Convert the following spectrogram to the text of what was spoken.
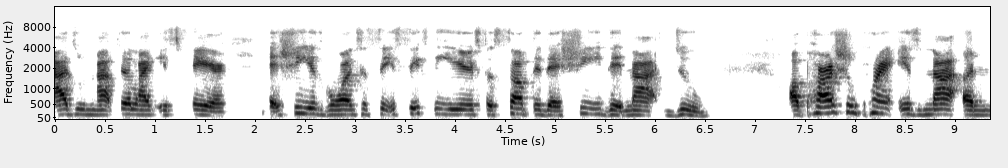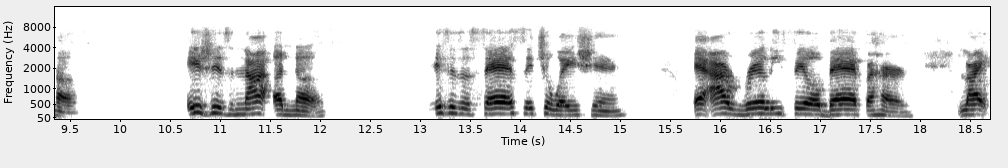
I do not feel like it's fair that she is going to sit 60 years for something that she did not do. A partial print is not enough. It's just not enough. This is a sad situation. And I really feel bad for her. Like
